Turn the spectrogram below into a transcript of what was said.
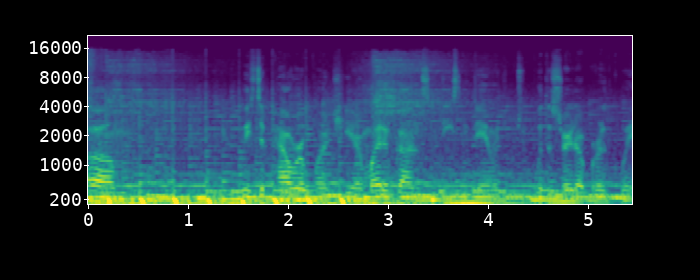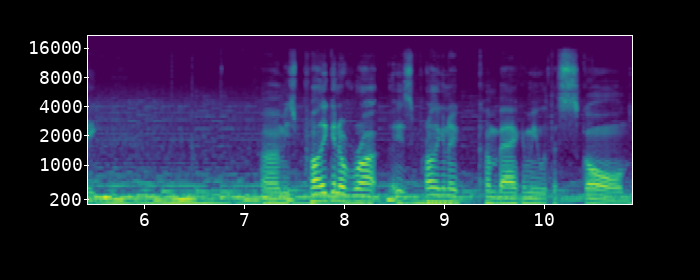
Um, wasted power punch here. Might have gotten some decent damage with a straight up earthquake. Um, he's probably gonna rock. He's probably gonna come back at me with a scald.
